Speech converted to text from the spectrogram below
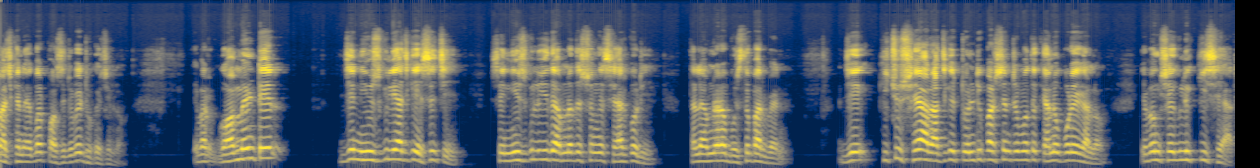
মাঝখানে একবার পজিটিভে ঢুকেছিল। এবার গভর্নমেন্টের যে নিউজগুলি আজকে এসেছে, সেই নিউজগুলি যদি আপনাদের সঙ্গে শেয়ার করি, তাহলে আপনারা বুঝতে পারবেন যে কিছু শেয়ার আজকে টোয়েন্টি পার্সেন্টের মতো কেন পড়ে গেল এবং সেগুলি কি শেয়ার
